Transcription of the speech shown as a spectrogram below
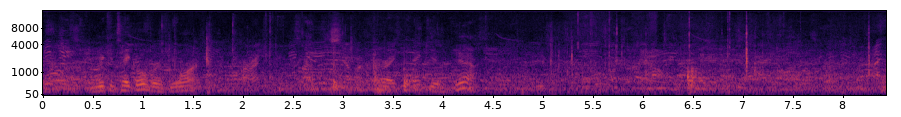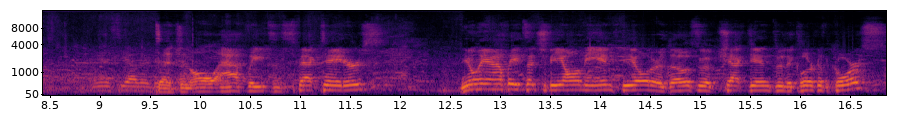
And we can take over if you want. All right. All right. thank you. Yeah. Attention all athletes and spectators. The only athletes that should be on the infield are those who have checked in through the clerk of the course.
